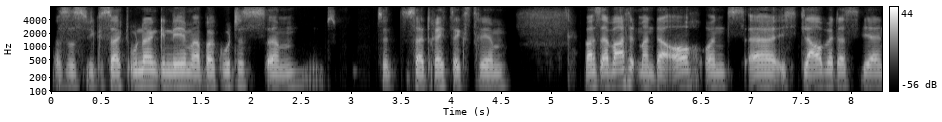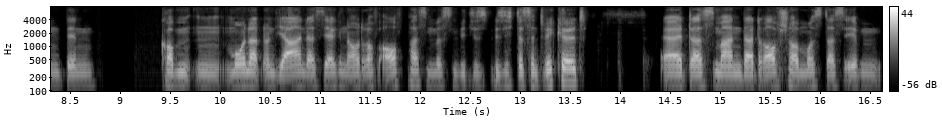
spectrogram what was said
Das ist, wie gesagt, unangenehm, aber gut, das ähm, sind ist halt rechtsextrem. Was erwartet man da auch? Und äh, ich glaube, dass wir in den kommenden Monaten und Jahren da sehr genau darauf aufpassen müssen, wie, dies, wie sich das entwickelt, äh, dass man da drauf schauen muss, dass eben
